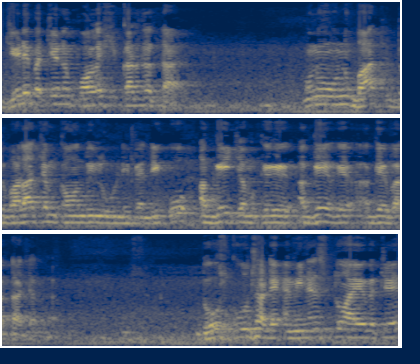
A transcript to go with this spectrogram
ਜਿਹੜੇ ਬੱਚੇ ਨੂੰ ਪਾਲਿਸ਼ ਕਰ ਦਿੱਤਾ, ਉਹਨੂੰ ਉਹਨੂੰ ਬਾਅਦ 'ਚ ਦੁਬਾਰਾ ਚਮਕਾਉਣ ਦੀ ਲੋੜ ਨਹੀਂ ਪੈਂਦੀ, ਉਹ ਅੱਗੇ ਹੀ ਚਮਕੇ, ਅੱਗੇ ਅੱਗੇ ਅੱਗੇ ਵੱਧਦਾ ਜਾਂਦਾ। ਦੋ ਸਕੂਲ ਸਾਡੇ ਐਮੀਨੈਂਸ ਤੋਂ ਆਏ ਬੱਚੇ,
